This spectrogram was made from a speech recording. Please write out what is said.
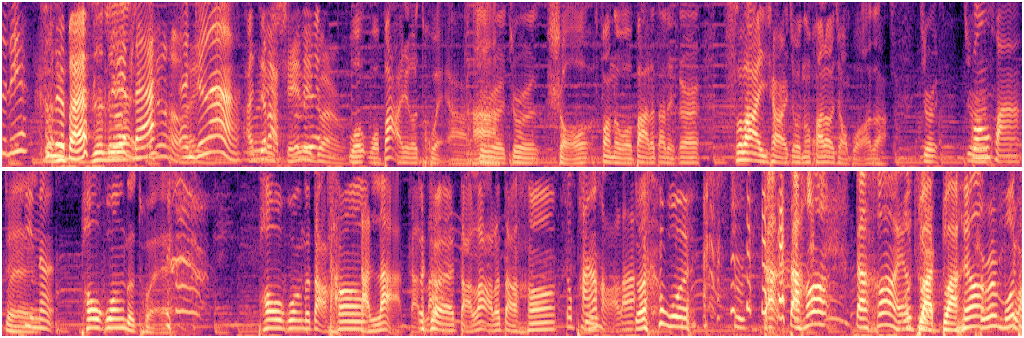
撕裂呲咧白。自撕裂恋白，Angela，安吉拉谁那段？我我爸这个腿啊，啊。就是就是手放到我爸的大腿根儿，呲啦一下就能滑到脚脖子，就是就是光滑对细嫩，抛光的腿，抛光的大打夯，蜡打蜡，呃对，打蜡的大夯，都盘好了。对我就是大大夯大夯还有短短是不是模特？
